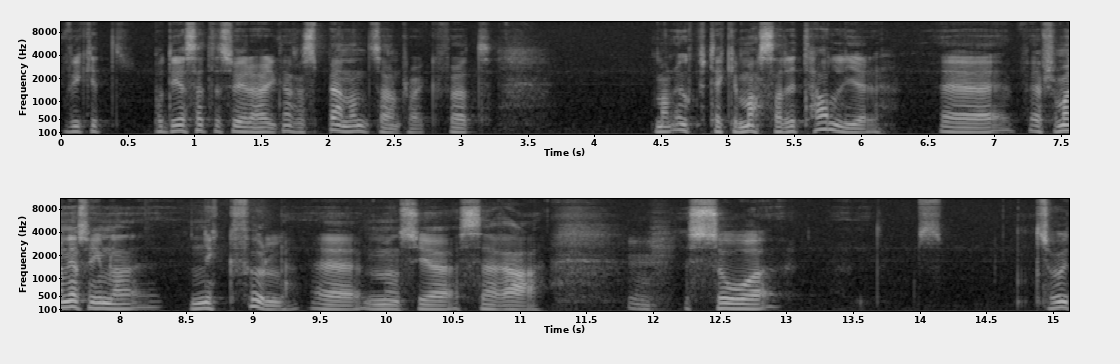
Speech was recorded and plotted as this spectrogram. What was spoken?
vilket på det sättet så är det här ett ganska spännande soundtrack. För att man upptäcker massa detaljer. Eh, eftersom man är så himla nyckfull, eh, Monsieur Serra, Mm. så, så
